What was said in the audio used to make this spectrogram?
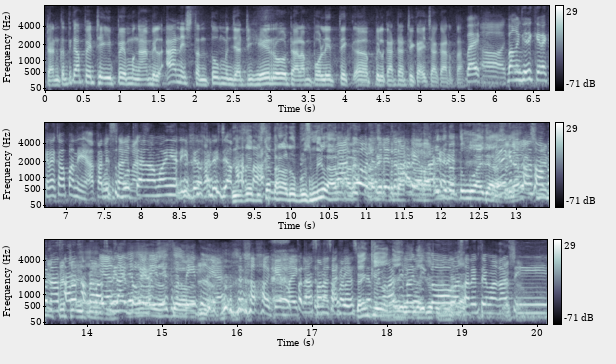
Dan ketika PDIP mengambil Anies tentu menjadi hero dalam politik uh, Pilkada DKI Jakarta. Baik, oh, okay. Bang jadi kira-kira kapan nih akan Bung disebutkan namanya di Pilkada Jakarta? Bisa-bisa tanggal 29 Waduh, hari terakhir pendaftaran. Kita tunggu aja. Jadi kita sama-sama penasaran sampai last minute dong ya. Seperti itu ya. Oke, baik. Penasaran sampai last minute. Terima kasih Bang Ciko, Mas Arif, terima kasih.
